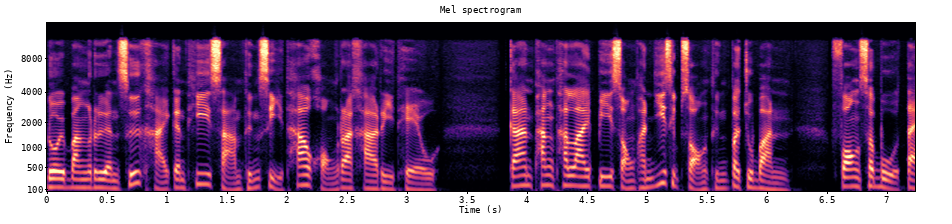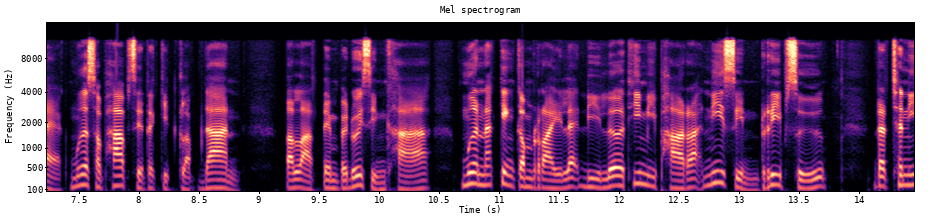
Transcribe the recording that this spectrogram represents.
โดยบางเรือนซื้อขายกันที่ 3-4 เท่าของราคารีเทล การพังทลายปี 2022 ถึงปัจจุบัน ฟองสบู่แตกเมื่อสภาพเศรษฐกิจกลับด้าน ตลาดเต็มไปด้วยสินค้า เมื่อนักเก็งกำไรและดีลเลอร์ที่มีภาระหนี้สินรีบซื้อ ดัชนี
